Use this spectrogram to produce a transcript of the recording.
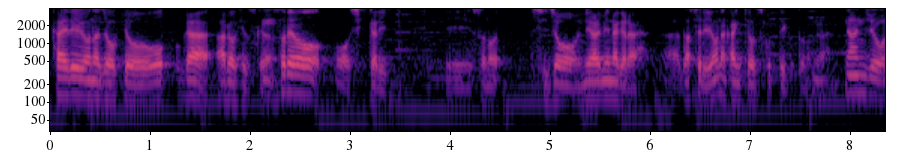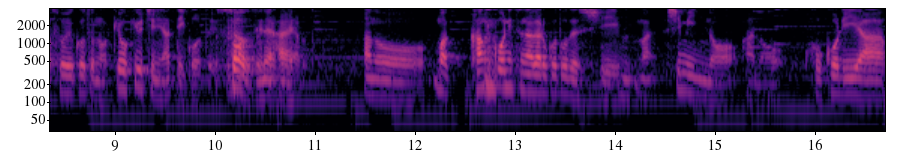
買えるような状況があるわけですから、それをしっかりその市場を睨みながら出せるような環境を作っていくというのが南城はそういうことの供給地になっていこうというそうですねはい。あのまあ、観光につながることですし、まあ、市民のあの誇りや、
